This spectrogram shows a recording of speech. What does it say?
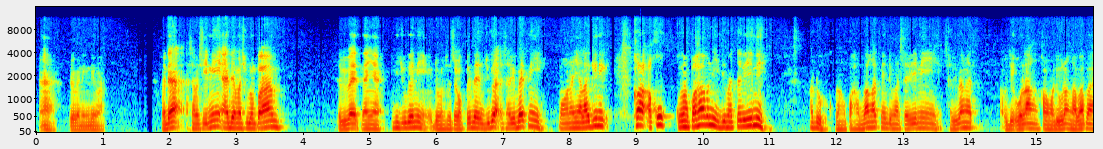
Nah, 2 banding 5. Udah, sampai sini ada masih belum paham? Sabibat nanya, ini juga nih, udah masuk waktu dan juga Sabibat nih, mau nanya lagi nih. Kak, aku kurang paham nih di materi ini. Aduh, kurang paham banget nih di materi ini. Sabi banget. Mau diulang, kalau mau diulang nggak apa-apa.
